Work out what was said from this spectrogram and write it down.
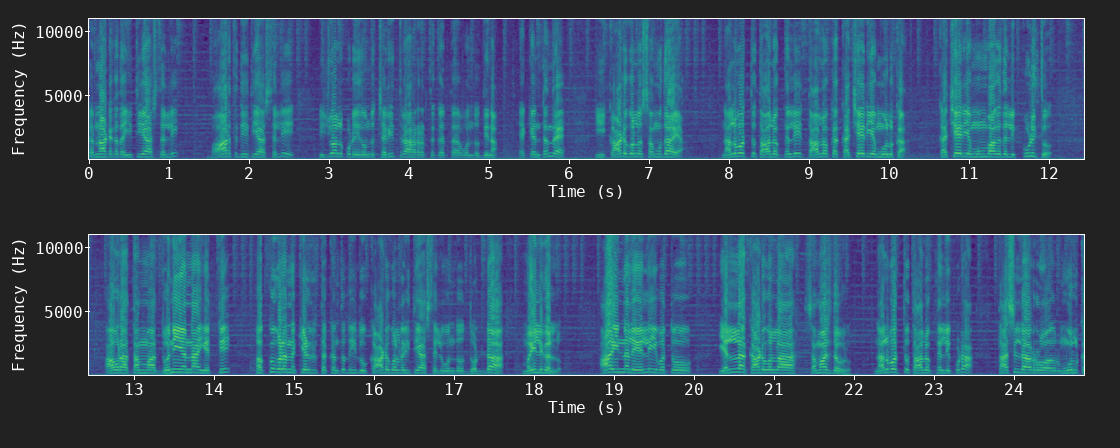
ಕರ್ನಾಟಕದ ಇತಿಹಾಸದಲ್ಲಿ, ಭಾರತದ ಇತಿಹಾಸದಲ್ಲಿ ನಿಜವಾಗ್ಲೂ ಕೂಡ ಇದೊಂದು ಚರಿತ್ರಾರ್ಹತಕ್ಕಂಥ ಒಂದು ದಿನ. ಯಾಕೆಂತಂದರೆ ಈ ಕಾಡುಗೊಲ್ಲ ಸಮುದಾಯ ನಲವತ್ತು ತಾಲೂಕಿನಲ್ಲಿ ತಾಲೂಕು ಕಚೇರಿಯ ಮೂಲಕ, ಕಚೇರಿಯ ಮುಂಭಾಗದಲ್ಲಿ ಕುಳಿತು ಅವರ ತಮ್ಮ ಧ್ವನಿಯನ್ನು ಎತ್ತಿ ಹಕ್ಕುಗಳನ್ನು ಕೇಳಿರ್ತಕ್ಕಂಥದ್ದು ಇದು ಕಾಡುಗೊಲ್ಲರ ಇತಿಹಾಸದಲ್ಲಿ ಒಂದು ದೊಡ್ಡ ಮೈಲಿಗಲ್ಲು. ಆ ಹಿನ್ನೆಲೆಯಲ್ಲಿ ಇವತ್ತು ಎಲ್ಲ ಕಾಡುಗೊಲ್ಲ ಸಮಾಜದವರು, ನಲವತ್ತು ತಾಲೂಕಿನಲ್ಲಿ ಕೂಡ ತಹಸೀಲ್ದಾರ್ ಮೂಲಕ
